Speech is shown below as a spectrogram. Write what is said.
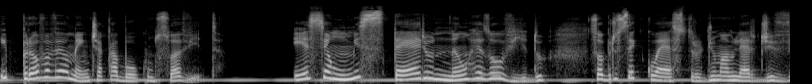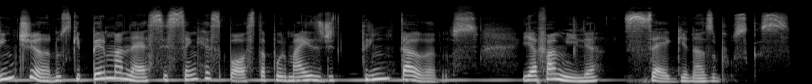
e provavelmente acabou com sua vida. Esse é um mistério não resolvido sobre o sequestro de uma mulher de 20 anos que permanece sem resposta por mais de 30 anos. E a família segue nas buscas.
